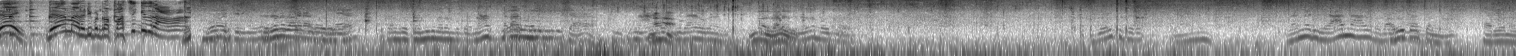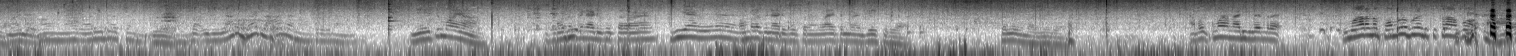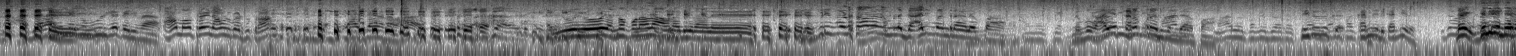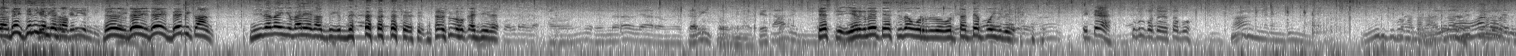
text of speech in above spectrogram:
டேய் வேமா ரெடி பண்றா பசிக்குதுடா. நீ மாயா? பொண்ணு பின்னாடி சுத்துறவன். பொம்பளை பின்னாடி சுத்துறவங்களாம் இட்டுமா ஜெயிச்சிருவா. சொல்லுங்க நீங்க அப்ப குமாரன் அடிக்கலன்ற. குமாரன பொம்பளை பிள்ளைங்க சுத்துறான் அப்போ. எங்க ஊருக்கே தெரியுமா. ஆமா பிரவீன் அவனுக்கு போய் சுத்துறான். ஐயோ எங்க போனாலும் அவனை அடிக்கிறாங்களே எப்படி போனாலும் நம்மள காலி பண்றாங்களேப்பா நம்ம வாயை திறப்புறது பத்தியாப்பா இது கண்ணிடு கண்ணிடு டேய் ஜெலிகண்டேடா டேய் ஜெலிகண்டேடா டேய் டேய் டேய் பேபி கான். நீ தானே இங்க வேலையை காத்துக்கிட்டு நடுவில் உட்காந்துன டேஸ்ட் ஏற்கனவே டேஸ்ட் தான் ஒரு ஒரு தட்டே போய்க்குது. இட்ட துப்புள் பத்த எத்தா போ. அப்படியே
